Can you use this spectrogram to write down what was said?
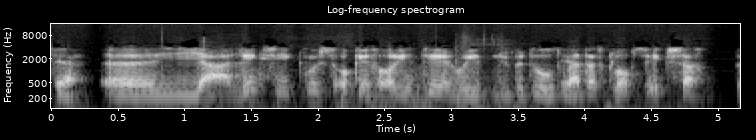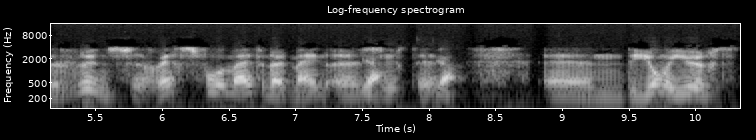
Ja. Eh, ja, links, ik moest ook even oriënteren hoe je het nu bedoelt. Ja. Maar dat klopt. Ik zag Bruns rechts voor mij vanuit mijn eh, Ja, zicht. Hè. ja. En de jonge jeugd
